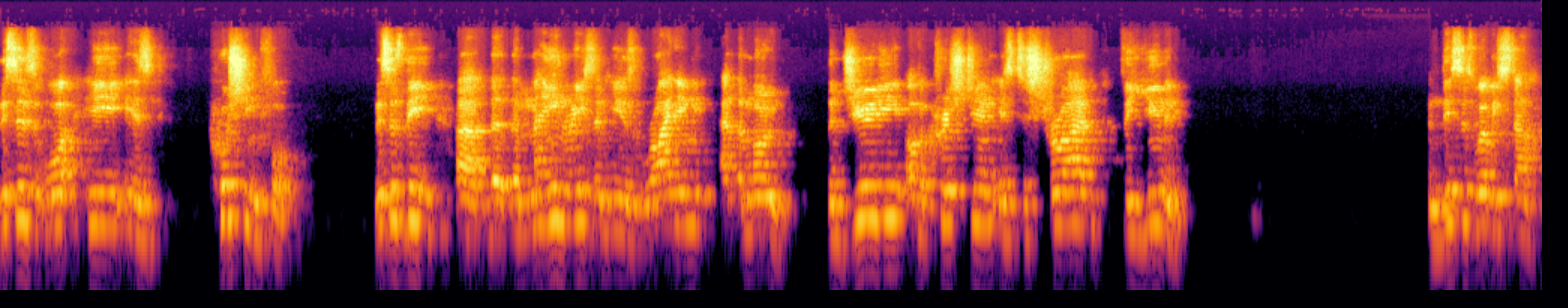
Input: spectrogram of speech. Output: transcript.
This is what he is pushing for. This is the, uh, the, the main reason he is writing at the moment. The duty of a Christian is to strive for unity. And this is where we start.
